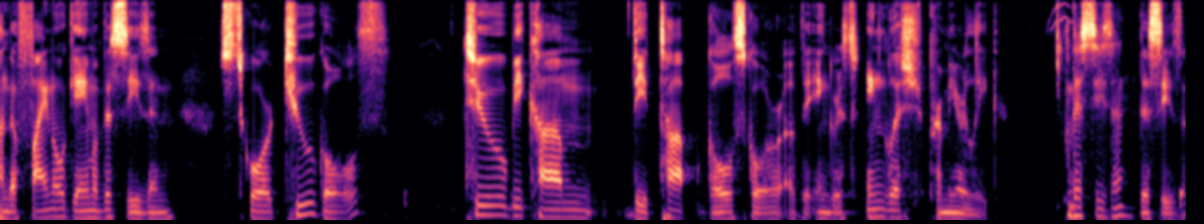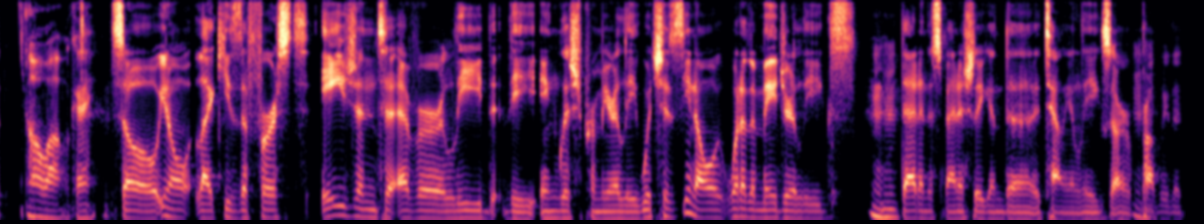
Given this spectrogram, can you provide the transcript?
on the final game of the season scored two goals to become the top goal scorer of the English English Premier League this season this season. oh wow okay So, you know, like he's the first Asian to ever lead the English Premier League, which is, you know, one of the major leagues Mhm. that in the Spanish league and the Italian leagues are probably the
